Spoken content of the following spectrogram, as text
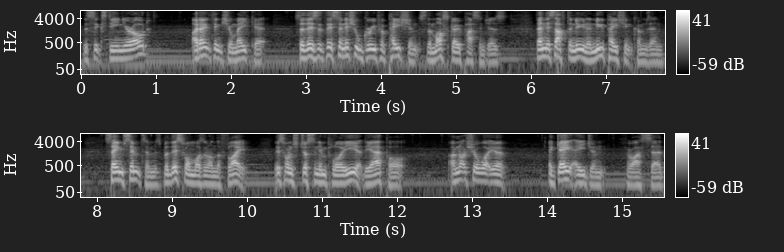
The 16-year-old? I don't think she'll make it. So there's this initial group of patients, the Moscow passengers. Then this afternoon, a new patient comes in. Same symptoms, but this one wasn't on the flight. This one's just an employee at the airport. I'm not sure what you're... A gate agent, Roas said.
